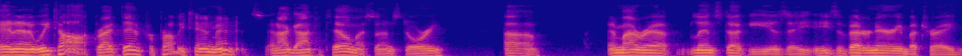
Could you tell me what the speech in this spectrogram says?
and then we talked right then for probably 10 minutes. And I got to tell my son's story. Uh, and my rep, Lynn Stucky, is a he's a veterinarian by trade.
